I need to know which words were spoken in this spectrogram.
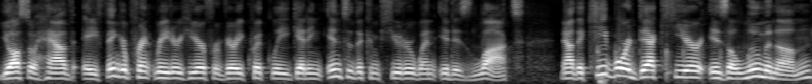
You also have a fingerprint reader here for very quickly getting into the computer when it is locked. Now the keyboard deck here is aluminum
